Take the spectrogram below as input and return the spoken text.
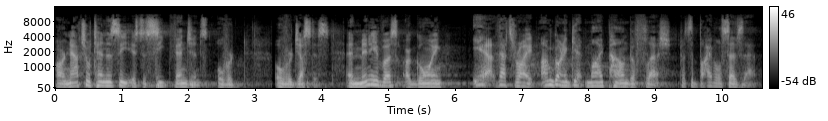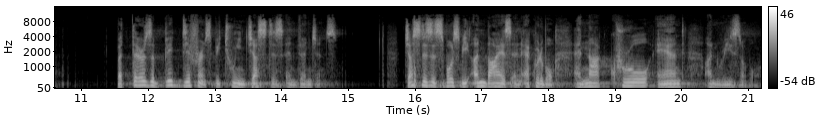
Our natural tendency is to seek vengeance over, over justice. And many of us are going, Yeah, that's right. I'm going to get my pound of flesh because the Bible says that. But there's a big difference between justice and vengeance. Justice is supposed to be unbiased and equitable and not cruel and unreasonable.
